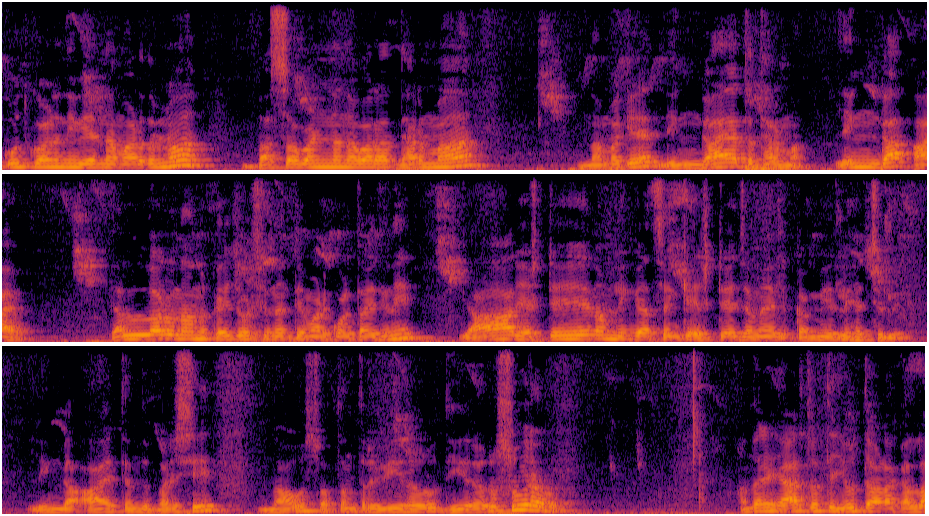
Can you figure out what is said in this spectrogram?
ಕೂತ್ಕೊಂಡು ನೀವು ಏನ ಮಾಡಿದ್ರು ಬಸವಣ್ಣನವರ ಧರ್ಮ ನಮಗೆ ಲಿಂಗಾಯತ ಧರ್ಮ ಲಿಂಗ ಆಯ. ಎಲ್ಲರೂ ನಾನು ಕೈ ಜೋಡಿಸಿ ವಿನಂತಿ ಮಾಡ್ಕೊಳ್ತಾ ಇದ್ದೀನಿ. ಯಾರು ಎಷ್ಟೇ ನಮ್ಮ ಲಿಂಗದ ಸಂಖ್ಯೆ, ಎಷ್ಟೇ ಜನ ಇರಲಿ, ಕಮ್ಮಿ ಇರಲಿ ಹೆಚ್ಚಿರಲಿ ಲಿಂಗ ಆಯ್ತೆಂದು ಬರೆಸಿ ನಾವು ಸ್ವತಂತ್ರ ವೀರರು, ಧೀರರು ಸೂರರು ಅಂದರೆ ಯಾರ ಜೊತೆ ಯುದ್ಧ ಆಡೋಕ್ಕಲ್ಲ,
